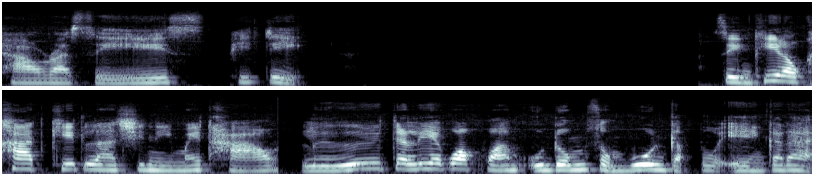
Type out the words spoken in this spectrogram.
ชาวราศีพิจิก สิ่งที่เราคาดคิดราชินีไม้เท้า หรือจะเรียกว่าความอุดมสมบูรณ์กับตัวเองก็ได้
